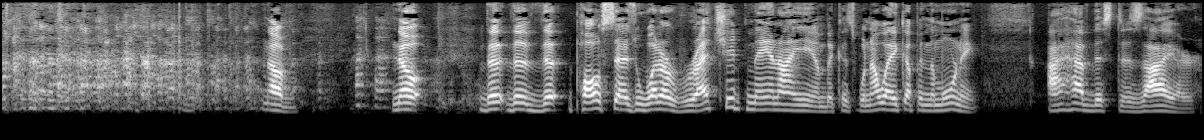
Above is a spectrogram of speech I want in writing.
um, no, the, the, the, Paul says, What a wretched man I am, because when I wake up in the morning, I have this desire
